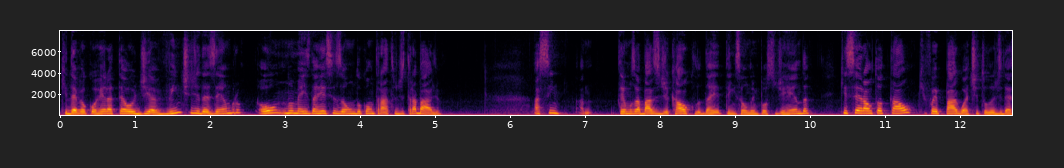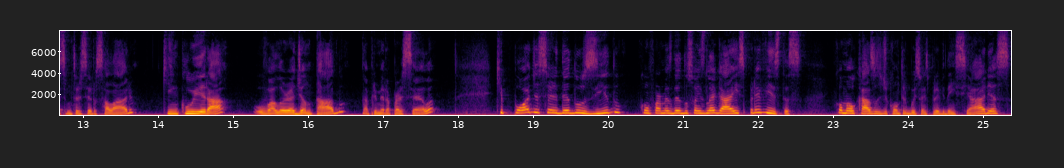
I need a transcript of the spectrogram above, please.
que deve ocorrer até o dia 20 de dezembro ou no mês da rescisão do contrato de trabalho. Assim, temos a base de cálculo da retenção do imposto de renda, que será o total que foi pago a título de 13º salário, que incluirá o valor adiantado na primeira parcela, que pode ser deduzido conforme as deduções legais previstas, como é o caso de contribuições previdenciárias,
